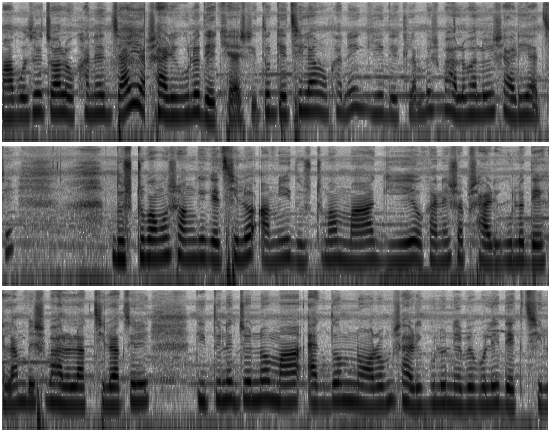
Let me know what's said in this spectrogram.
মা বলছে চল ওখানে যাই, আর শাড়িগুলো দেখে আসি। তো গেছিলাম ওখানে, গিয়ে দেখলাম বেশ ভালো ভালোই শাড়ি আছে। দুষ্টুমামুর সঙ্গে গেছিল, আমি, দুষ্টুমাম, মা গিয়ে ওখানে সব শাড়িগুলো দেখলাম, বেশ ভালো লাগছিল। অ্যাকচুয়ালি তিতুনের জন্য মা একদম নরম শাড়িগুলো নেবে বলেই দেখছিল।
